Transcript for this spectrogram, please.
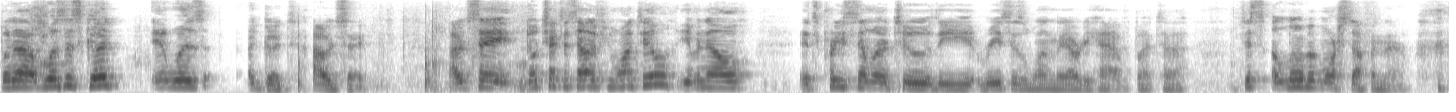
But uh, was this good? It was a good, I would say. I would say go check this out if you want to, even though it's pretty similar to the Reese's one they already have, but uh, just a little bit more stuff in there.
